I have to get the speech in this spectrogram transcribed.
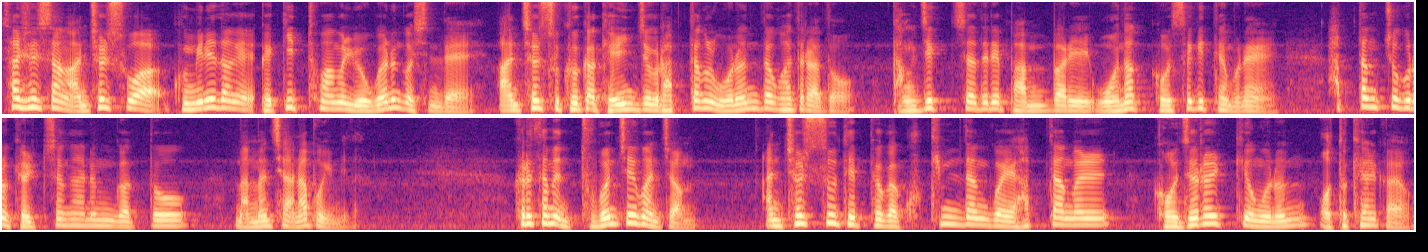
사실상 안철수와 국민의당의 백기투항을 요구하는 것인데 안철수 그가 개인적으로 합당을 원한다고 하더라도 당직자들의 반발이 워낙 거세기 때문에 합당 쪽으로 결정하는 것도 만만치 않아 보입니다. 그렇다면 두 번째 관점 안철수 대표가 국힘당과의 합당을 거절할 경우는 어떻게 할까요?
